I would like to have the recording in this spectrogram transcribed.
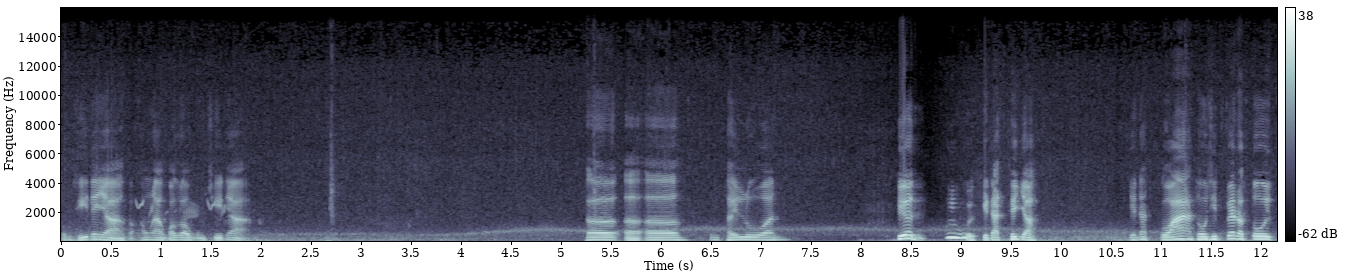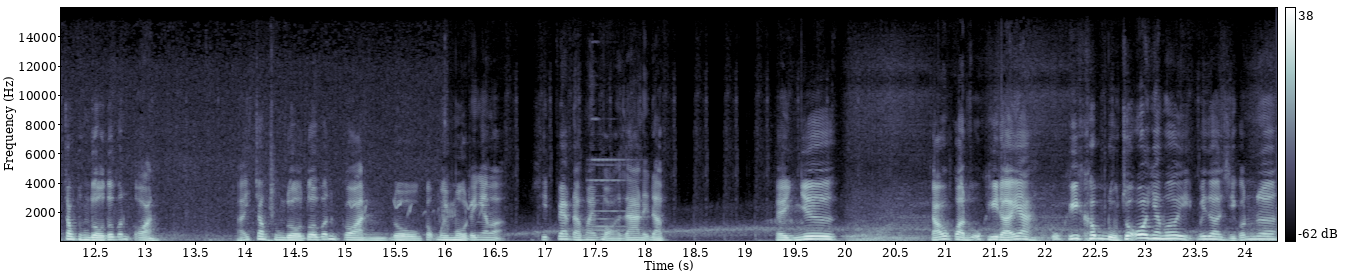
Cộng chín đấy nhờ. Ông nào có gầu cộng chín nhở? ơ ờ ơ không thấy luôn. Hiên. Ui khi đặt thế nhờ. Hiên đặt quá. Thôi xin phép là tôi, Trong thùng đồ tôi vẫn còn. Đấy, trong thùng đồ tôi vẫn còn Đồ cộng 11 anh em ạ. Xin phép là may bỏ ra để đập. Hình như Cháu còn vũ khí đấy à? Vũ khí không đủ chỗ anh em ơi. Bây giờ chỉ còn ờ,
